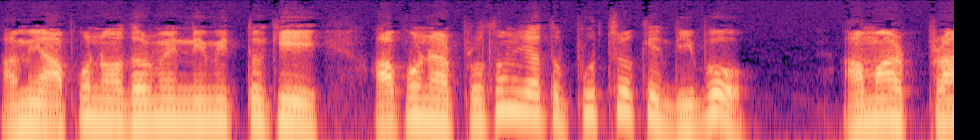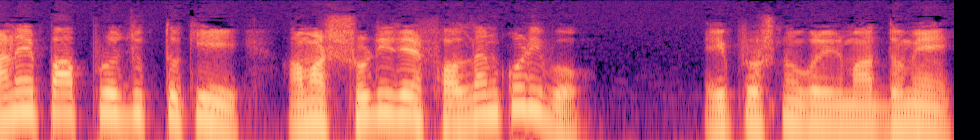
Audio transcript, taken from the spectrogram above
আমি আপন অধর্মের নিমিত্ত কি আপনার প্রথমজাত পুত্রকে দিব? আমার প্রাণে পাপ প্রযুক্ত কি আমার শরীরের ফলদান করিব? এই প্রশ্নগুলির মাধ্যমে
